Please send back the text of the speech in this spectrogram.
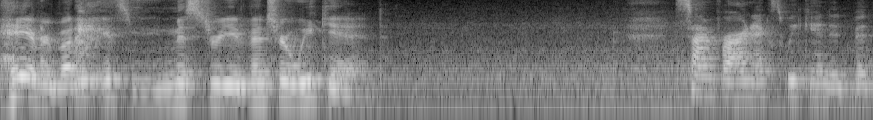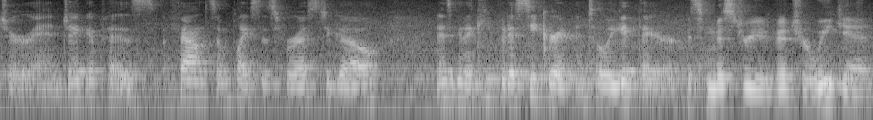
Hey everybody, it's Mystery Adventure Weekend. It's time for our next weekend adventure, and Jacob has found some places for us to go and is going to keep it a secret until we get there. It's Mystery Adventure Weekend.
